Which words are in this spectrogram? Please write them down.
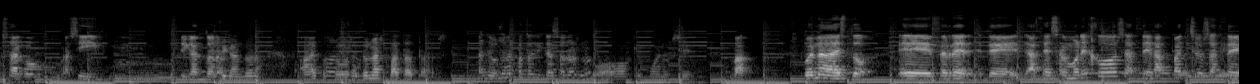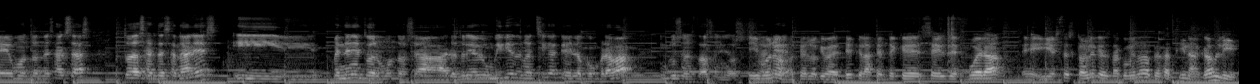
o sea, con así mm, picantona. Picantona. Ay, pues podemos hacer unas patatas. Hacemos unas patatitas al horno. Oh, qué bueno, sí. Va. Pues nada, esto. Eh, Ferrer te- hace salmorejos, hace gazpachos, hace un montón de salsas, todas artesanales y venden en todo el mundo. O sea, el otro día vi un vídeo de una chica que lo compraba incluso en Estados Unidos. O Y sea bueno, que- que es lo que iba a decir, que la gente que seáis de fuera, eh, y este es Crowley que se está comiendo la pegatina, Crowley,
